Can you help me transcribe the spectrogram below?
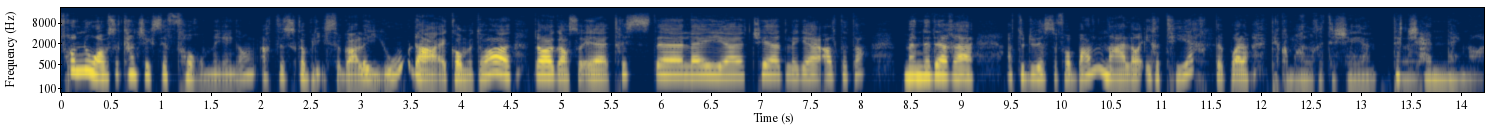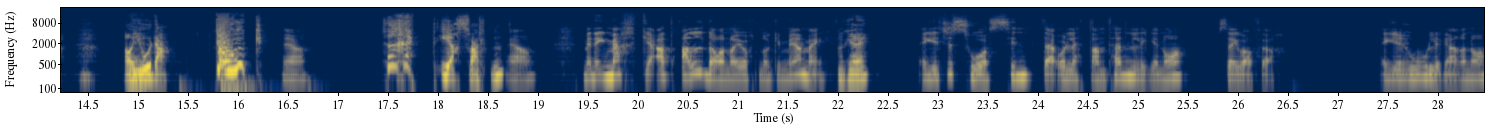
Fra nå av så kan ikke jeg se for meg engang at det skal bli så gale. Jo da, jeg kommer til å ha dager som er triste, leie, kjedelige, alt dette. Men det der eh, at du er så forbanna eller irriterte på det, det kommer aldri til å skje igjen. Det kjenner jeg nå. Å jo da. Gunk! Ja. Så rett i asfalten. ja. Men jeg merker at alderen har gjort noe med meg. Okay. Jeg er ikke så sinte og lett antennelig nå som jeg var før. Jeg er roligere nå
